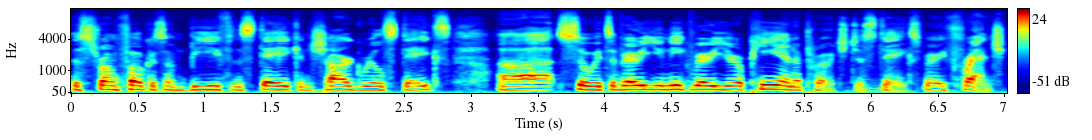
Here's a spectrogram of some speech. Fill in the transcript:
a strong focus on beef and steak and char grill steaks. Uh, so it's a very unique, very European approach to steaks, very French.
